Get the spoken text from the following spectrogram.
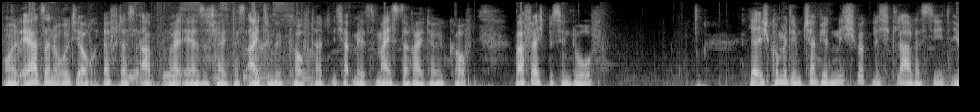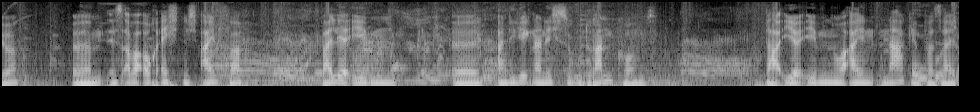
Und er hat seine Ulti auch öfters ab, weil er sich halt das Item gekauft hat. Ich habe mir jetzt Meisterreiter gekauft. War vielleicht ein bisschen doof. Ja, ich komme mit dem Champion nicht wirklich klar, das seht ihr. Ähm, ist aber auch echt nicht einfach, weil er eben äh, an die Gegner nicht so gut rankommt. Da ihr eben nur ein Nahkämpfer seid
